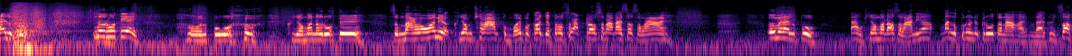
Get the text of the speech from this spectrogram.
ហើយលោកគ្រូនៅរស់ទេអីអូលពូខ្ញុំមិននៅរស់ទេសំណាងល្អនេះខ្ញុំឆ្លាតកុំបីប្រកាសជាត្រូវស្លាប់ត្រូវស្នាដៃសិស្សសាលាអឺមែនហើយលោកពូតាមខ្ញុំមកដល់សាលានេះបាត់លោកគ្រូអ្នកគ្រូទៅណាហើយមិនដែលឃើញសោះ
